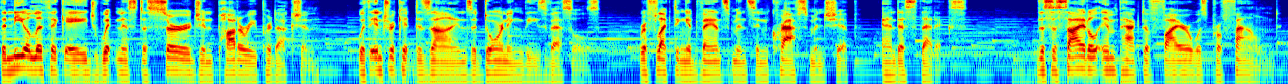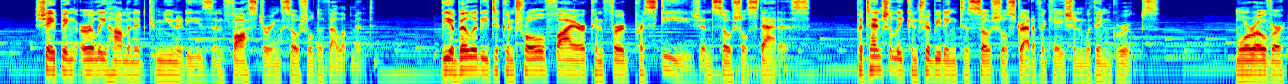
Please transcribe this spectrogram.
The Neolithic age witnessed a surge in pottery production, with intricate designs adorning these vessels, reflecting advancements in craftsmanship and aesthetics. The societal impact of fire was profound, shaping early hominid communities and fostering social development. The ability to control fire conferred prestige and social status, potentially contributing to social stratification within groups. Moreover,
